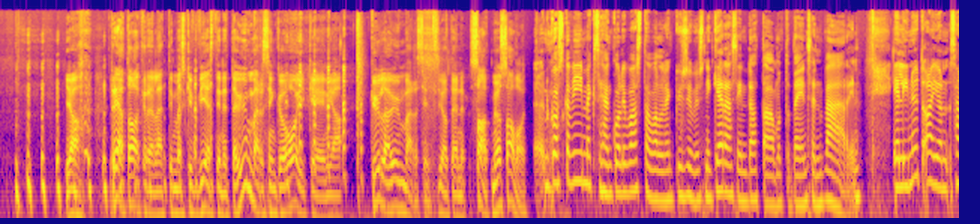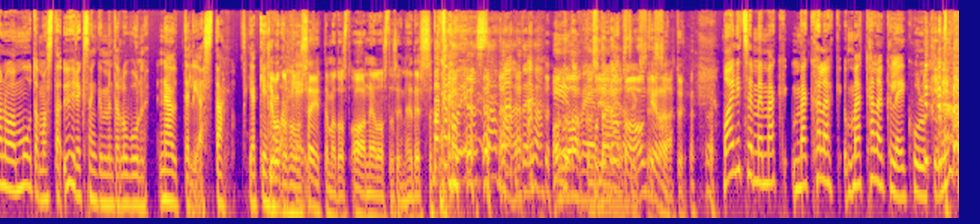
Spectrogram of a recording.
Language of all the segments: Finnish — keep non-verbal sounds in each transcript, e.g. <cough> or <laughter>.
Ja Rea Taakere lähti myöskin viestin, että ymmärsinkö oikein ja kyllä ymmärsit, joten saat myös aloittaa. Koska viimeksihän, kun oli vastaavallinen kysymys, niin keräsin dataa, mutta tein sen väärin. Eli nyt aion sanoa muutamasta 90-luvun näyttelijästä ja kehua Kiva, kun sulla on heitä. 17 A4 siinä edessä. Mä katsoin ihan samaa, että ihan Mutta dataa on kerätty. Mainitsemme McCulloughley Kulkinin. <laughs>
